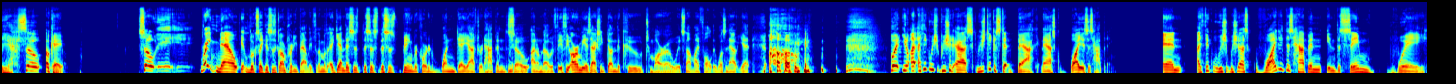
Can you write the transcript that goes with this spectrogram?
Yeah. So okay. So right now it looks like this has gone pretty badly for them. Again, this is this is this is being recorded one day after it happened. So I don't know if the, if the army has actually done the coup tomorrow. It's not my fault. It wasn't out yet. Um, but you know, I, I think we should we should ask we should take a step back and ask why is this happening? And I think we should we should ask why did this happen in the same way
